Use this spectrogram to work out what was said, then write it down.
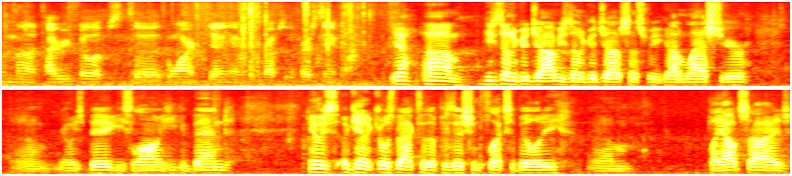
from uh, Tyre Phillips to, to warrant getting him some reps with the first team? Yeah, um, he's done a good job. He's done a good job since we got him last year. Um, you know, he's big, he's long, he can bend. You know, he's again, it goes back to the position flexibility. Um, play outside,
